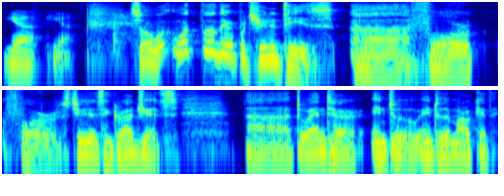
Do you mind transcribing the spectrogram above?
Yeah, yeah. So, what, what are the opportunities uh, for for students and graduates uh, to enter into into the market,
